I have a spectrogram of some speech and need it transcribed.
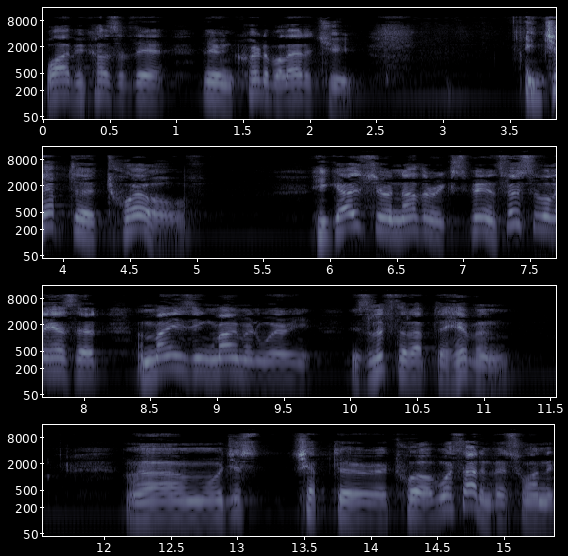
Why? Because of their, their incredible attitude. In chapter 12, he goes through another experience. First of all, he has that amazing moment where he, is lifted up to heaven. Um, or just chapter 12. We'll start in verse 1.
